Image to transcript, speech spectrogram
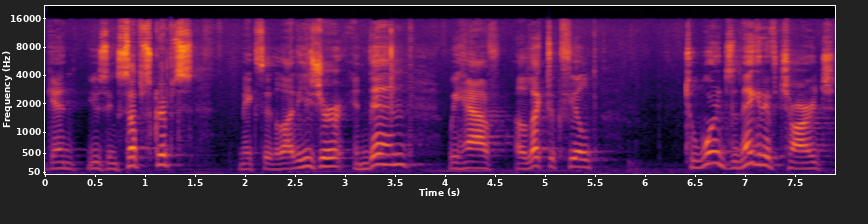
Again, using subscripts makes it a lot easier. And then we have electric field towards the negative charge,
